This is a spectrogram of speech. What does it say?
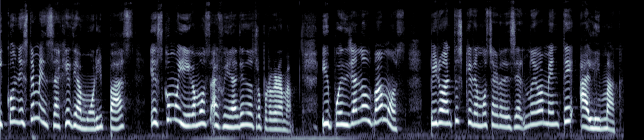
Y con este mensaje de amor y paz es como llegamos al final de nuestro programa. Y pues ya nos vamos. Pero antes queremos agradecer nuevamente al IMAC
